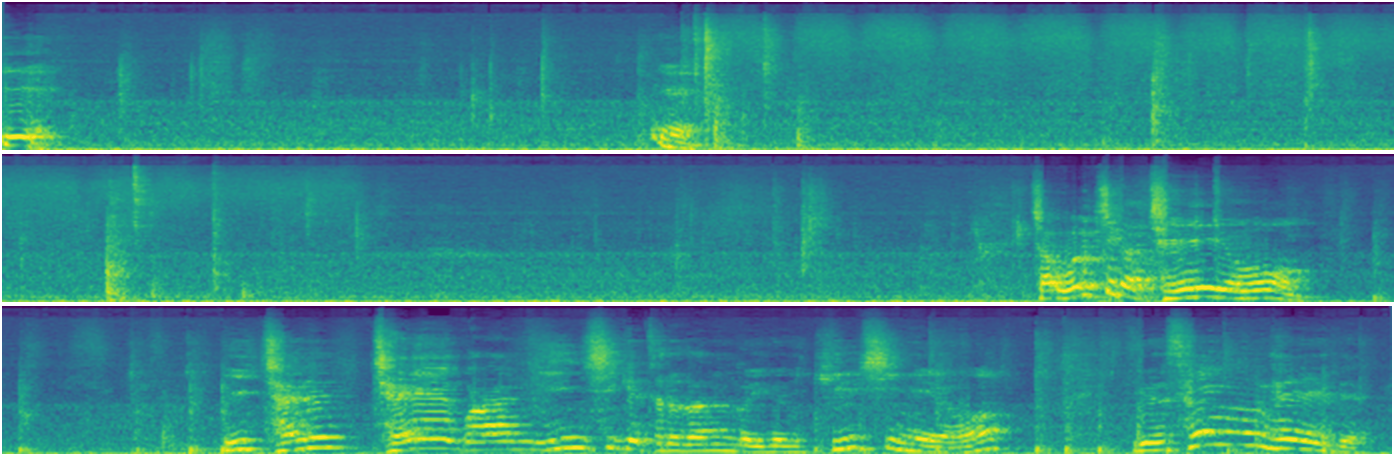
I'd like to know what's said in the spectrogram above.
예. 예. 자, 월지가 재예요. 이 재는 재관 인식에 들어가는 거 이건 길신이에요. 이건 생해야 돼.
